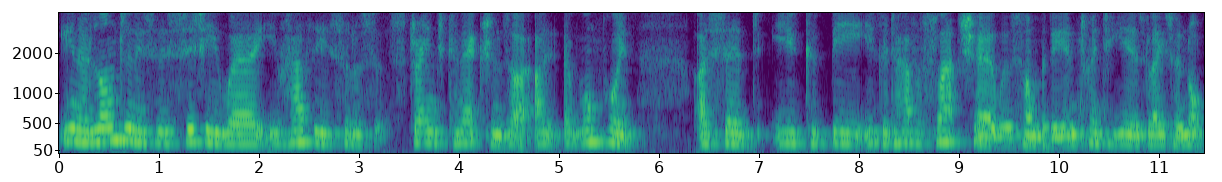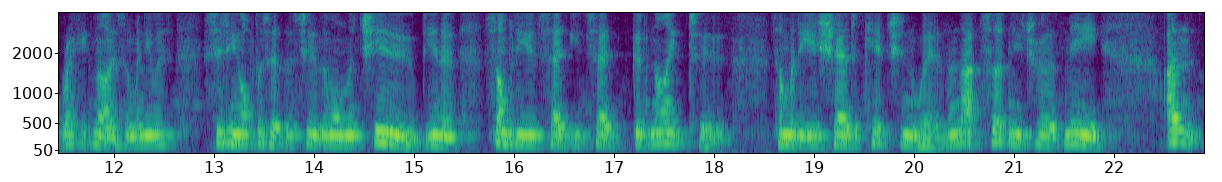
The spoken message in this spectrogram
you know, London is this city where you have these sort of strange connections. I, I at one point I said you could be you could have a flat share with somebody and 20 years later not recognize them when you were sitting opposite the two of them on the tube, you know, somebody you'd said you'd said good night to, somebody you shared a kitchen with, and that's certainly true of me. And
